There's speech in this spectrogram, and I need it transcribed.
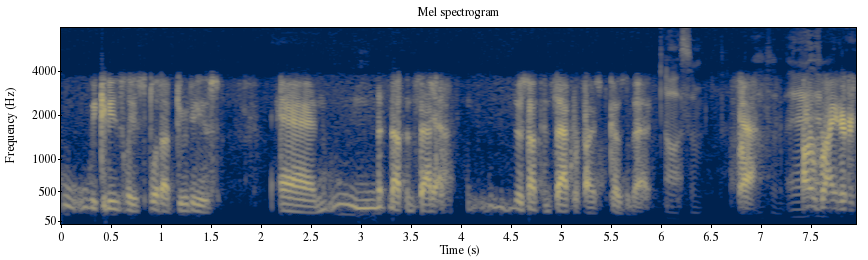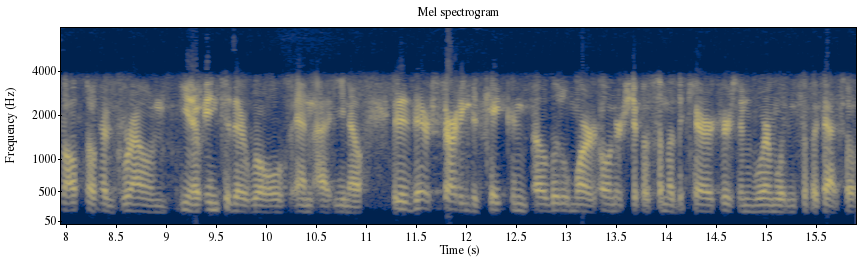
we could easily split up duties, and nothing sac- Yeah. there's nothing sacrificed because of that. Awesome. Yeah. Awesome. Our writers also have grown, you know, into their roles, and uh, you know, they're starting to take a little more ownership of some of the characters in Wormwood and stuff like that. So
